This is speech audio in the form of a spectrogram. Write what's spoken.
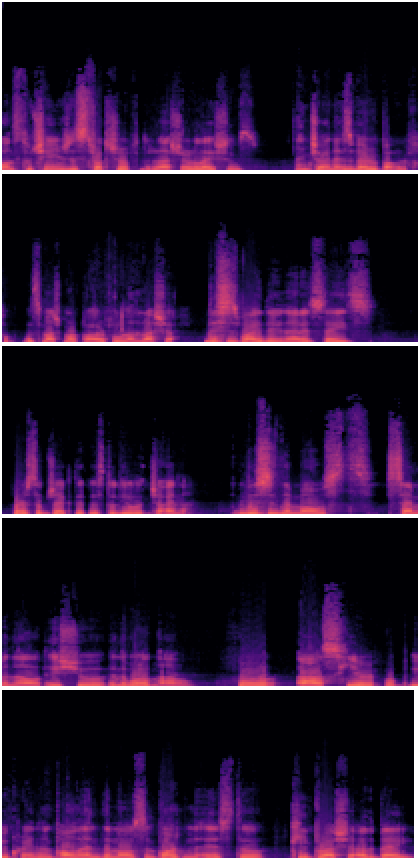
wants to change the structure of international relations, and China is very powerful. It's much more powerful than Russia. This is why the United States' first objective is to deal with China this is the most seminal issue in the world now. For us here, for Ukraine and Poland, the most important is to keep Russia at bay,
